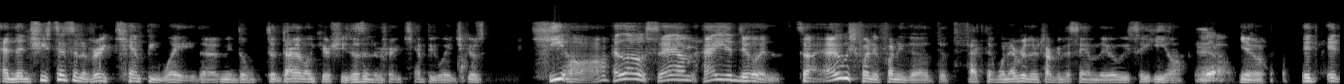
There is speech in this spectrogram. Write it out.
And then she says in a very campy way. The, I mean, the, the dialogue here she does it in a very campy way. And she goes, hee haw. Hello, Sam. How you doing? So I always find it funny the the fact that whenever they're talking to Sam, they always say hee haw. Yeah. You know, it, it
